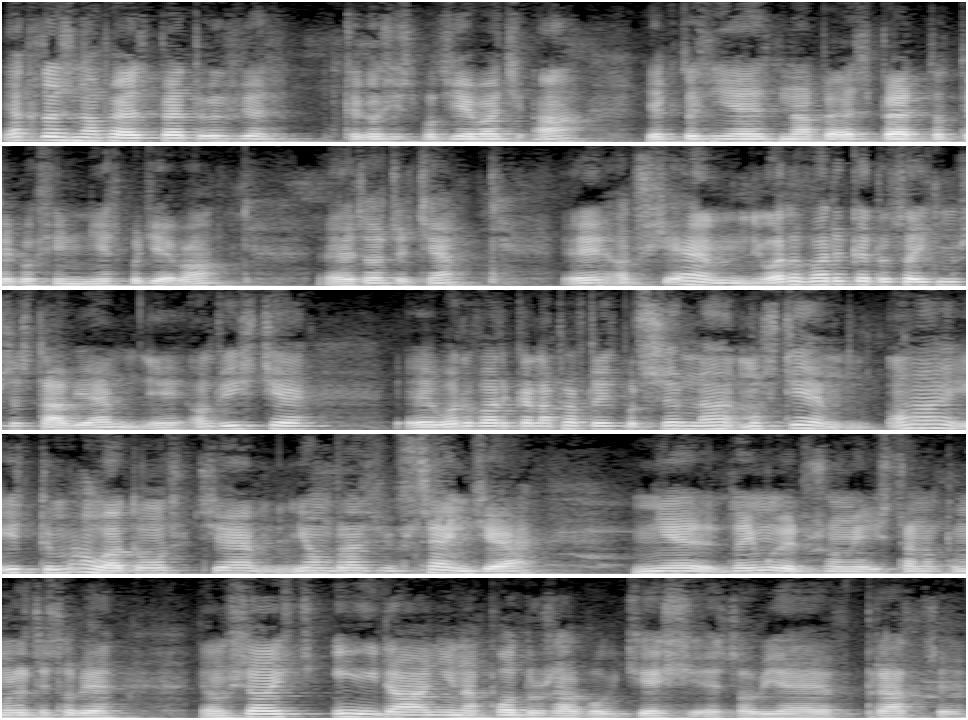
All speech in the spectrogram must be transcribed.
Jak ktoś na PSP, to już wie czego się spodziewać, a jak ktoś nie jest na PSP, to tego się nie spodziewa. Y, Zobaczycie. Y, Oczywiście y, ładowarkę dostaliśmy w zestawie. Y, Oczywiście y, ładowarka naprawdę jest potrzebna. Możecie, ona jest mała, to możecie ją brać wszędzie. Nie zajmuje dużo miejsca, no to możecie sobie ją wziąć i idealnie na podróż albo gdzieś e, sobie w pracy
